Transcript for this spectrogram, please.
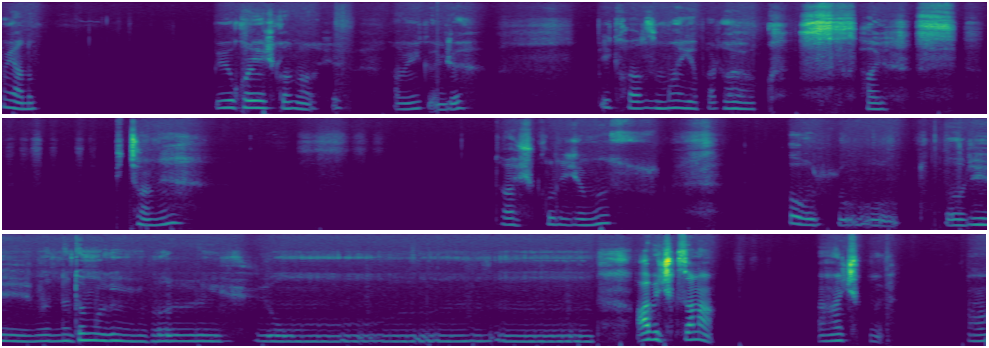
Uyandım. Bir yukarıya çıkalım arkadaşlar. Ama ilk önce bir kazma yaparak. Hayır. Bir tane taş kılıcımız olsun. Hadi ben neden bugün çalışıyorum? Abi çıksana. Aha çıkmıyor. Aha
